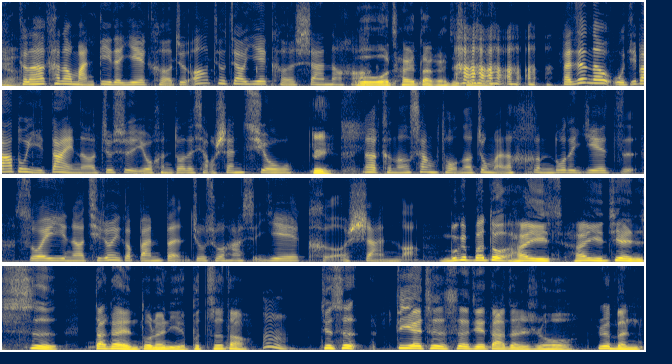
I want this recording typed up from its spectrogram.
呀可能他看到满地的椰壳就啊就叫椰壳山了哈。我我猜大概就是。反正呢，五级八度一带呢，就是有很多的小山丘，对，那可能上头呢种满了很多的椰子，所以呢，其中一个版本就说它是椰壳山了。不过巴多还有一还有一件事，大概很多人也不知道，嗯，就是第二次世界大战的时候，日本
